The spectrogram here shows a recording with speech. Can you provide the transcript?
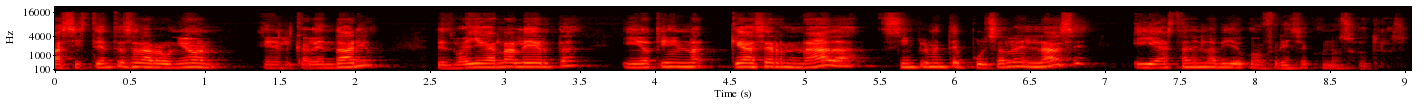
asistentes a la reunión en el calendario, les va a llegar la alerta y no tienen que hacer nada, simplemente pulsar el enlace y ya están en la videoconferencia con nosotros.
